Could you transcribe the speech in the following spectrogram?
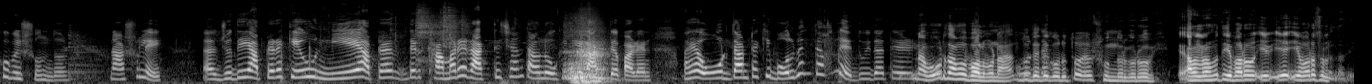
খুবই সুন্দর। না আসলে যদি আপনারা কেউ নিয়ে আপনাদের খামারে রাখতে চান তাহলে ওকে নিয়ে রাখতে পারেন। ভাইয়া ওর দামটা কি বলবেন তাহলে? দুই দাঁতের না ওর দামও বলব না। দুধাতে গরু তো সুন্দর গরু হবে আল্লাহ রহমতে এবারও এবারও চলে যাবে।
